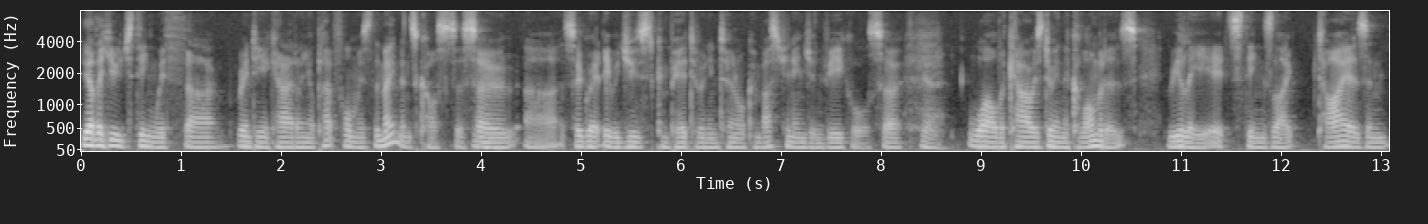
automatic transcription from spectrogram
The other huge thing with uh, renting a car on your platform is the maintenance costs are so uh, so greatly reduced compared to an internal combustion engine vehicle. So Yeah. while the car is doing the kilometers, really it's things like tires and,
